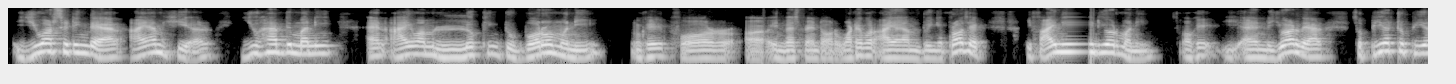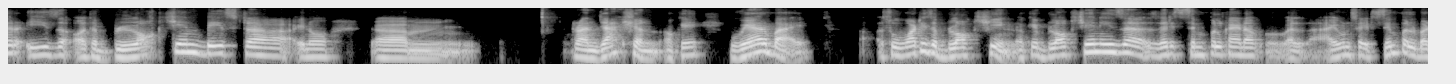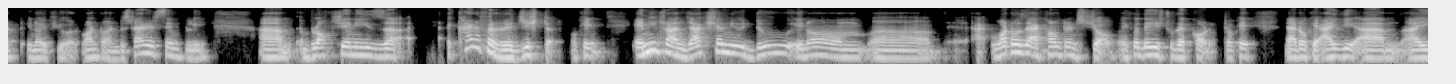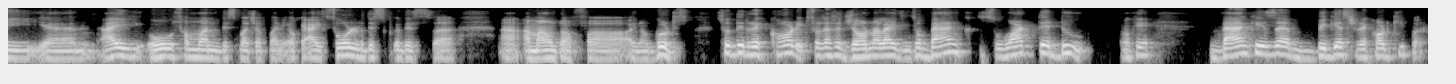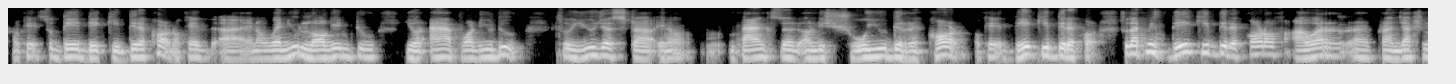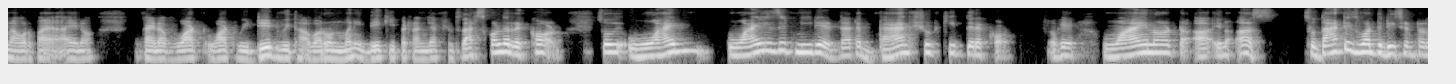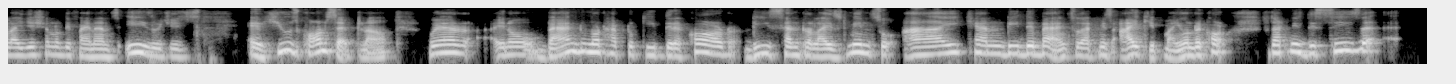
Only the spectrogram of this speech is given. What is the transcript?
you are sitting there i am here you have the money and i am looking to borrow money okay for uh, investment or whatever i am doing a project. If i need your money okay and you are there. So peer to peer is uh, the blockchain based uh, you know um, transaction okay whereby so what is a blockchain? Okay blockchain is a very simple kind of well i wouldn't say it's simple but you know if you want to understand it simply um, blockchain is a, a kind of a register okay? Any transaction you do you know um, uh, what was the accountant's job? Because they used to record it okay? That okay i um i um, i owe someone this much of money. Okay i sold this this uh, uh, amount of uh, you know goods. So they record it. So that's a journalizing. So banks what they do okay? Bank is the biggest record keeper okay? So they they keep the record okay? Uh, you know when you log into your app what do you do so you just uh, you know banks only show you the record okay? They keep the record. So that means they keep the record of our uh, transaction our you know kind of what what we did with our own money. They keep a transaction. So that's called a record. So why why is it needed that a bank should keep the record okay? Why not uh, in us? So that is what the decentralization of the finance is which is a huge concept now where you know bank do not have to keep the record decentralized means so i can be the bank. So that means i keep my own record. So that means this is a,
